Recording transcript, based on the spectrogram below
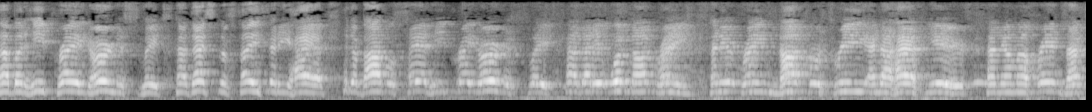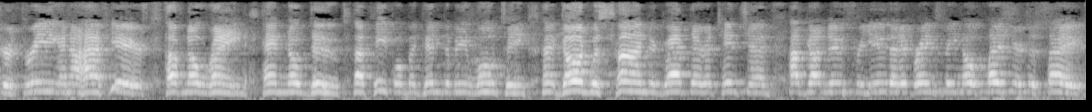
but he prayed earnestly. Uh, that's the faith that he had. The Bible said he prayed earnestly uh, that it would not rain, and it rained not for three and a half years. And now, my friends, after three and a half years of no rain and no dew, people begin to be wanting. God was trying to grab their attention. I've got news for you that it brings me no pleasure to say,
